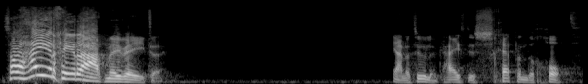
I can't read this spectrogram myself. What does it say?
zou hij er geen raad mee weten? Ja, natuurlijk. Hij is de scheppende God.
